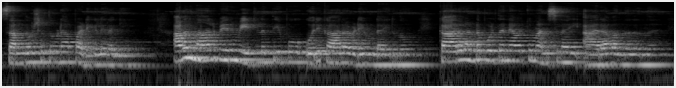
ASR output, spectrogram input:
സന്തോഷത്തോടെ ആ പടികളിറങ്ങി. അവർ നാലുപേരും വീട്ടിലെത്തിയപ്പോൾ ഒരു കാർ അവിടെ ഉണ്ടായിരുന്നു. കാർ കണ്ടപ്പോൾ തന്നെ അവർക്ക് മനസ്സിലായി ആരാ വന്നതെന്ന്.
